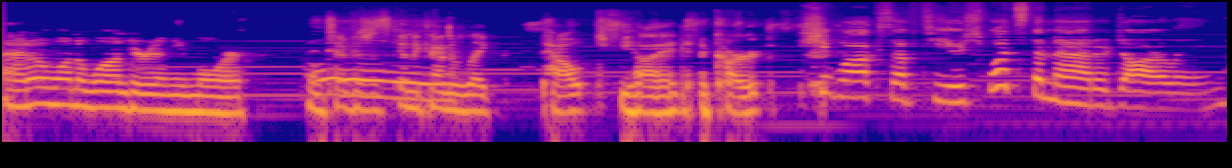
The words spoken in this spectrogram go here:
I don't want to wander anymore. And Tiff is just gonna kind of like pout behind the cart. She walks up to you. What's the matter, darling?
